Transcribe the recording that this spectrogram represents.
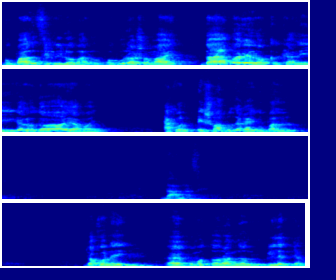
গোপাল ছিল ভালো, প্রভুর অসময় দয়া করে লক্ষ্য খালি গেল দয়াময়। এখন এই সব জায়গায় গোপালের দান আছে। যখন এই প্রমোদ রঞ্জন বিলেত গেল,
